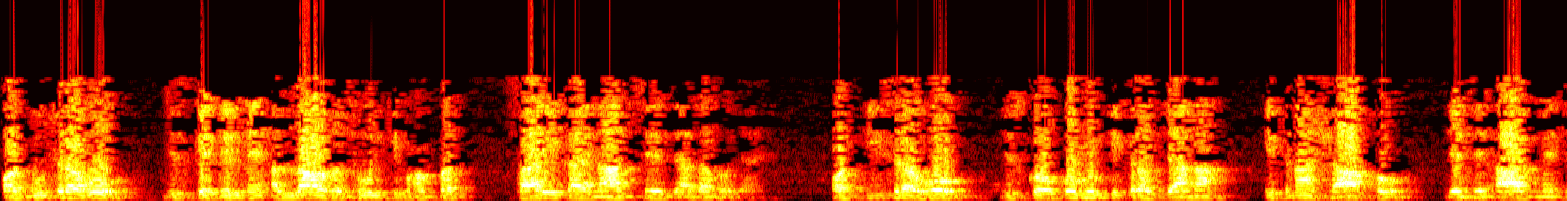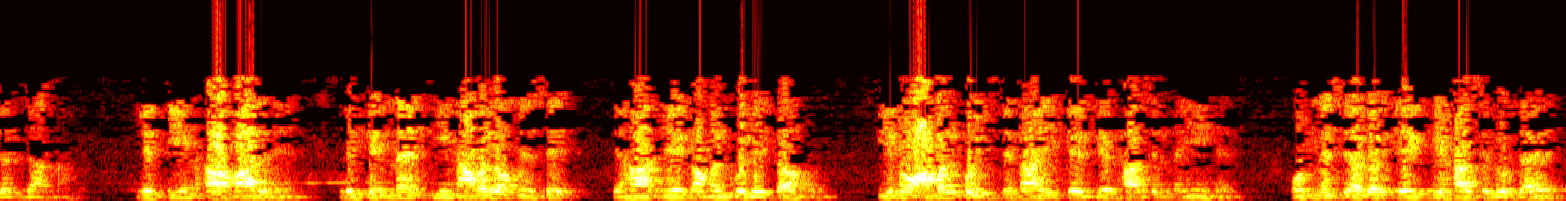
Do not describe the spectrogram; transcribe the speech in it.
اور دوسرا وہ جس کے دل میں اللہ اور رسول کی محبت ساری کائنات سے زیادہ ہو جائے۔ اور تیسرا وہ جس کو کفر کی طرف جانا اتنا شاق ہو جیسے آگ میں جل جانا۔ یہ تین اعمال ہیں۔ لیکن میں تین عملوں میں سے یہاں ایک عمل کو لیتا ہوں۔ تینوں عمل کو اجتماعی کیفیت حاصل نہیں ہے۔ ان میں سے اگر ایک بھی حاصل ہو جائے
